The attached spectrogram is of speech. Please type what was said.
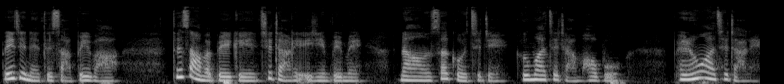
ပေးခြင်းနဲ့သစ္စာပေးပါသစ္စာမပေးခင်ချစ်တာလေးအရင်ပေးမယ်နောင်ဆက်ကိုချစ်တယ်ခုမှချစ်တာမဟုတ်ဘူးဘယ်တော့မှချစ်တာလဲ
